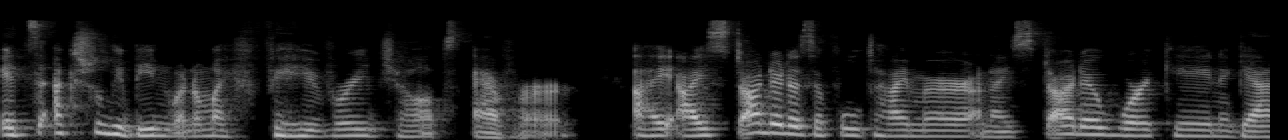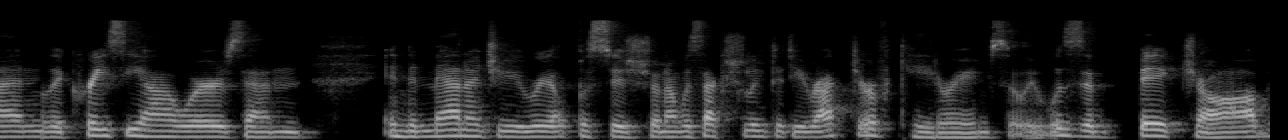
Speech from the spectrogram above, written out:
It's actually been one of my favorite jobs ever. I, I started as a full timer and I started working again the crazy hours and in the managerial position. I was actually the director of catering. So it was a big job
